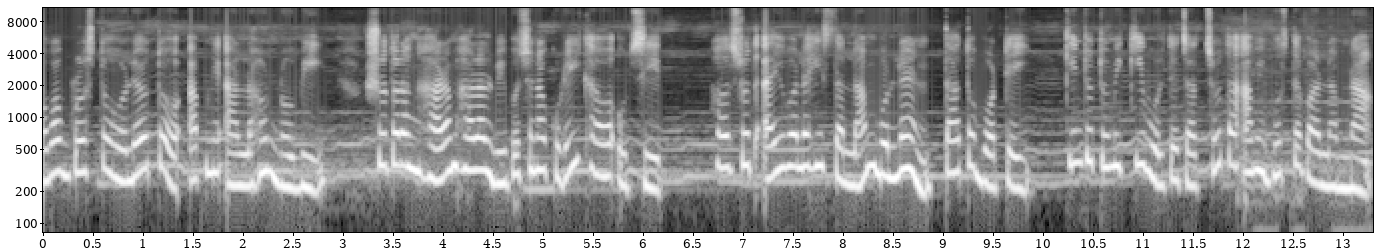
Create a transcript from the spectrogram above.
অভাবগ্রস্ত হলেও তো আপনি আল্লাহর নবী। সুতরাং হারাম হালাল বিবেচনা করেই খাওয়া উচিত। হজরত আইব আলাহিসাল্লাম বললেন, তা তো বটেই। কিন্তু তুমি কি বলতে চাচ্ছ তা আমি বুঝতে পারলাম না।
